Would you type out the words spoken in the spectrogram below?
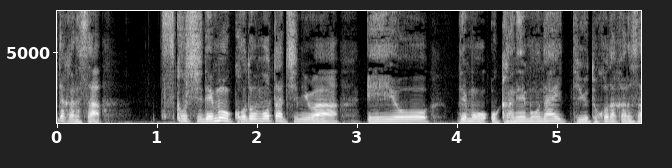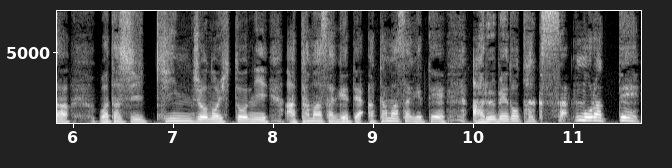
だからさ少しでも子供たちには栄養でもお金もないっていうとこだからさ、私、近所の人に頭下げて、頭下げて、アルベドたくさんもらって、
